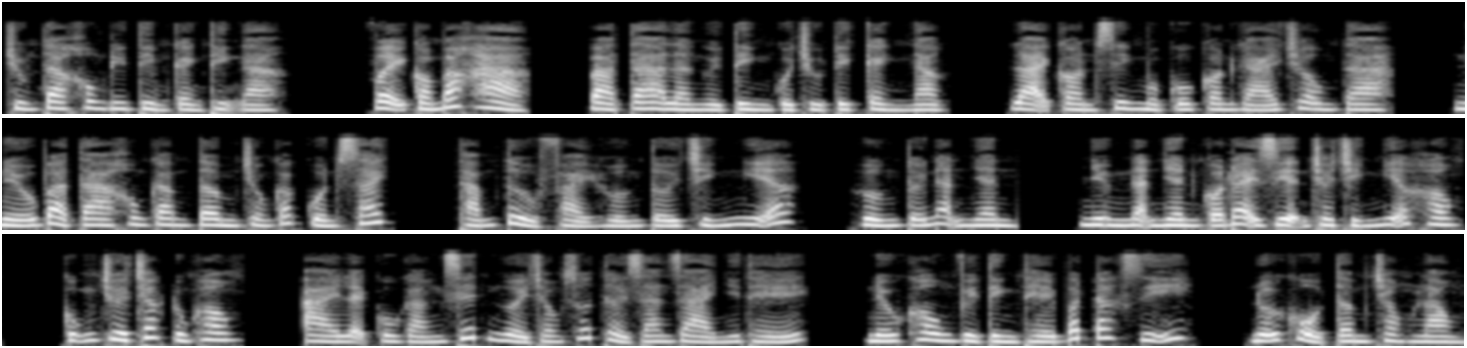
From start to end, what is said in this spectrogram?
chúng ta không đi tìm cảnh thịnh à? Vậy còn bác hà, bà ta là người tình của chủ tịch cảnh nặc lại còn sinh một cô con gái cho ông ta. Nếu bà ta không cam tâm trong các cuốn sách, thám tử phải hướng tới chính nghĩa hướng tới nạn nhân. Nhưng nạn nhân có đại diện cho chính nghĩa không? Cũng chưa chắc đúng không? Ai lại cố gắng giết người trong suốt thời gian dài như thế? Nếu không vì tình thế bất đắc dĩ, nỗi khổ tâm trong lòng,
